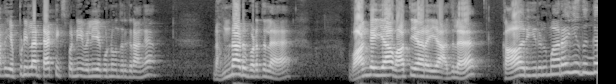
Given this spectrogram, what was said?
அதை எப்படிலாம் டாக்டிக்ஸ் பண்ணி வெளியே கொண்டு வந்திருக்கிறாங்க? நம் நாடு படத்தில் வாங்கையா வாத்தியார் ஐயா அதில் கார் இருள் மறையுதுங்க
